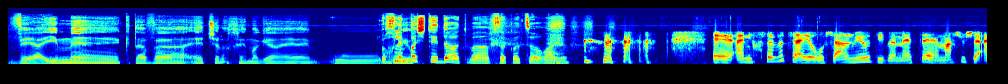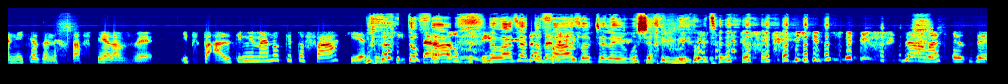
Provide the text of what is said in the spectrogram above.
והאם אה, כתב העת שלכם, אגב, אה, הוא... אוכלים הוא... פשטידות בהפסקות צהריים. אני חושבת שהירושלמיות היא באמת משהו שאני כזה נחשפתי אליו התפעלתי ממנו כתופעה, כי יש איזושהי תופעה תרבותית. ומה זה לא, התופעה הזאת של הירושלמיות? זה ממש, זה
